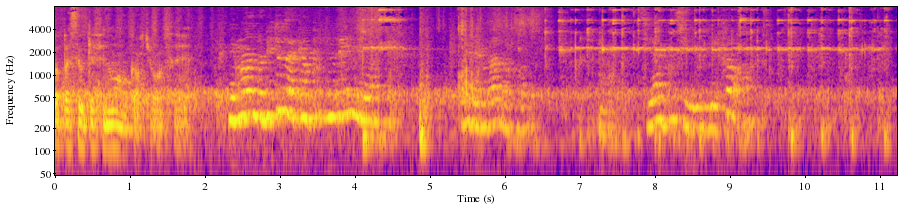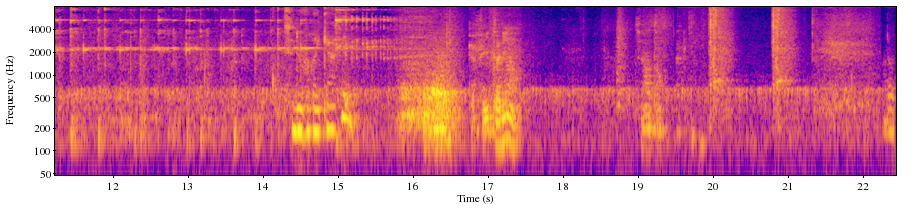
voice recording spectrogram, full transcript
pas passé au café noir encore, tu vois. Mais moi, d'habitude, avec un peu de riz, mais. Ouais, j'aime pas, donc. euh, C'est là, le goût, c'est- il est fort. Hein. C'est du vrai café. Café italien. Tiens, attends. Donc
